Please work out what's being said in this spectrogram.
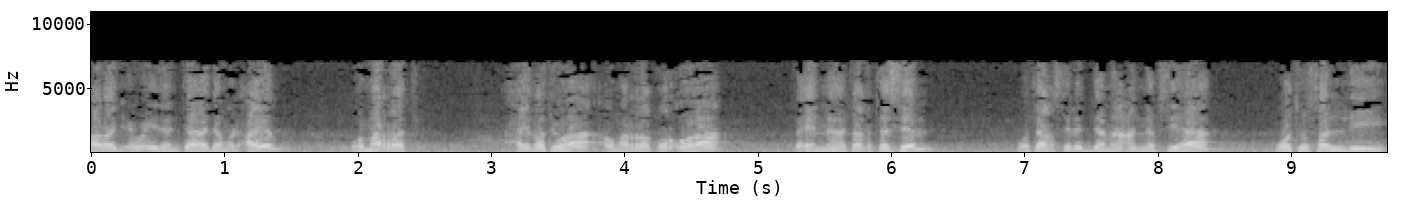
خرج وإذا انتهى دم الحيض ومرت حيضتها أو مر قرؤها فإنها تغتسل وتغسل الدم عن نفسها وتصلي.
